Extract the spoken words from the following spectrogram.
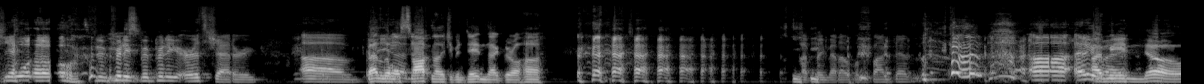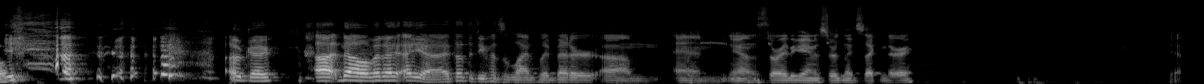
yeah, Whoa! It's been pretty, been pretty earth shattering. Um, Got a little yeah, soft no. now that you've been dating that girl, huh? Not bring that up on the podcast. uh, anyway. I mean, no. okay. Uh, no, but I, I, yeah, I thought the defensive line played better. Um, and yeah, the story of the game is certainly secondary. Yeah,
